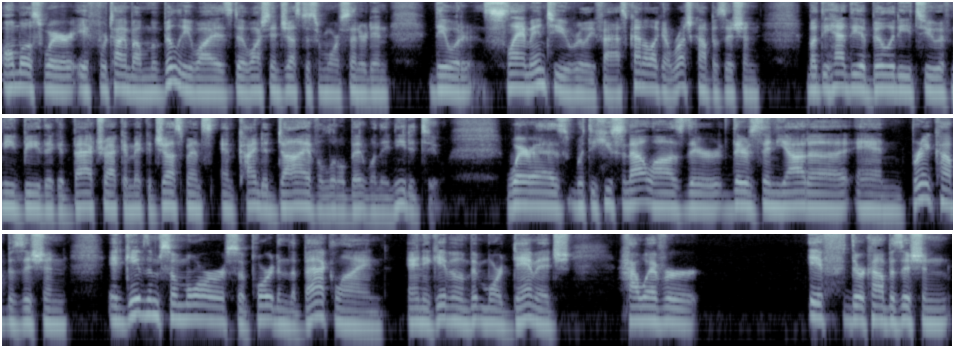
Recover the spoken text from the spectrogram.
almost where if we're talking about mobility wise, the Washington Justice were more centered in, they would slam into you really fast, kind of like a rush composition, but they had the ability to, if need be, they could backtrack and make adjustments and kind of dive a little bit when they needed to. Whereas with the Houston Outlaws, their their Zenyatta and Brig composition, it gave them some more support in the back line and it gave them a bit more damage. However, if their composition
